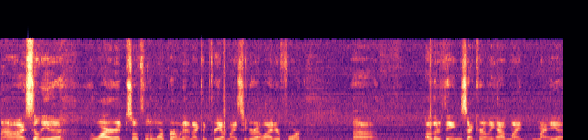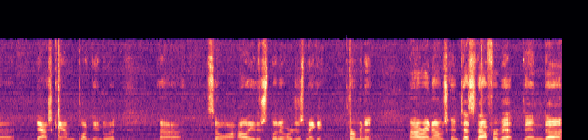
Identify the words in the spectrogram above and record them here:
Uh, I still need to wire it so it's a little more permanent and I can free up my cigarette lighter for uh, other things. I currently have my my dash cam plugged into it. So I'll either split it or just make it permanent uh, right now I'm just going to test it out for a bit and uh,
